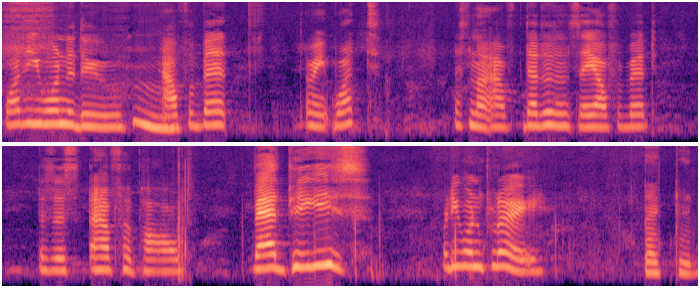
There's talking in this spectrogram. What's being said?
What do you want to do? Hmm. Alphabet. I mean, what? That's not. That doesn't say alphabet. This is alphapod. Bad piggies. What do you want to play? Back pig,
